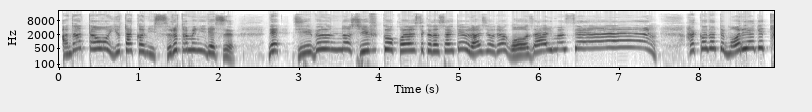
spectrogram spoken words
あなたを豊かにするためにです。ね、自分の私服を肥やしてくださいというラジオではございません函館盛り上げた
